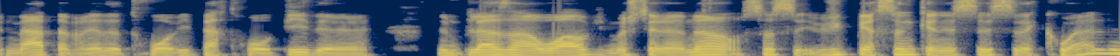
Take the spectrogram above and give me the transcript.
une map à peu près de 3 pieds par 3 pieds de- d'une place dans WoW. Puis moi, j'étais là, non, ça, c'est vu que personne connaissait c'est quoi, là.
